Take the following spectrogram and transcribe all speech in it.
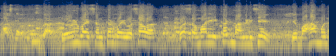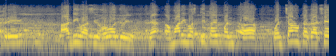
પ્રવીણભાઈ શંકરભાઈ વસાવા બસ અમારી એક જ માંગણી છે કે મહામંત્રી આદિવાસી હોવો જોઈએ. ને અમારી વસ્તી તો પંચાણું ટકા છે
